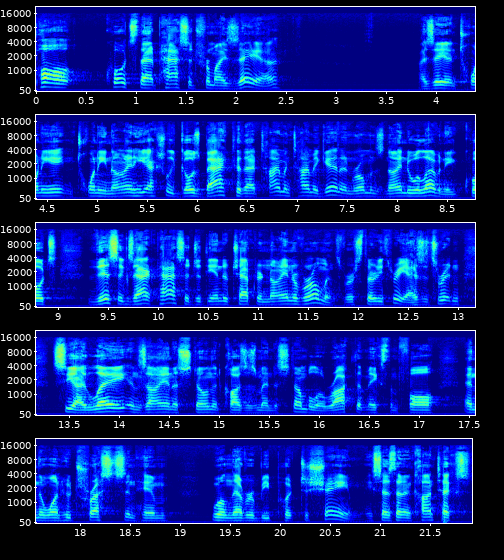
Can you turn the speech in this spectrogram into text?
Paul quotes that passage from Isaiah Isaiah 28 and 29, he actually goes back to that time and time again in Romans 9 to 11. He quotes this exact passage at the end of chapter 9 of Romans, verse 33. As it's written, See, I lay in Zion a stone that causes men to stumble, a rock that makes them fall, and the one who trusts in him will never be put to shame. He says that in context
